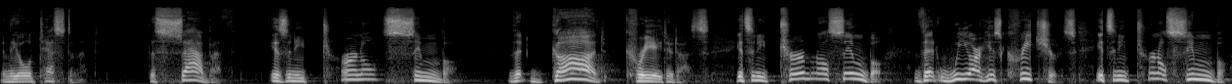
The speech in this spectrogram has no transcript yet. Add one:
in the Old Testament. The Sabbath is an eternal symbol that God created us. It's an eternal symbol that we are His creatures. It's an eternal symbol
